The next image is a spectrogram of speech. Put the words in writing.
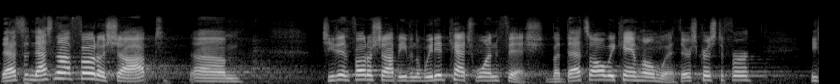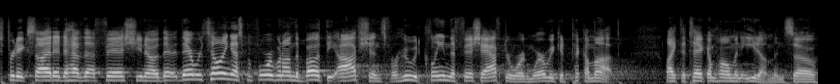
That's, that's not photoshopped. Um, she didn't Photoshop even, we did catch one fish, but that's all we came home with. There's Christopher. He's pretty excited to have that fish. You know, they, they were telling us before we went on the boat the options for who would clean the fish afterward and where we could pick them up, like to take them home and eat them. And so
